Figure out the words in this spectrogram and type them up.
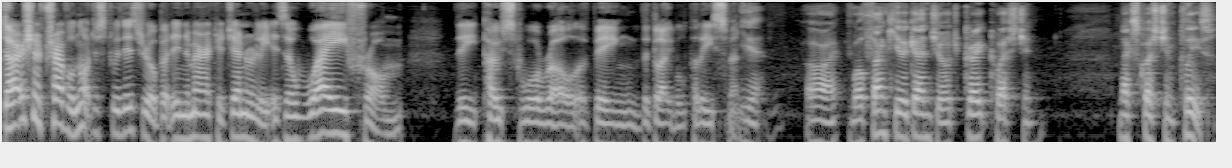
direction of travel, not just with Israel but in America generally, is away from the post-war role of being the global policeman. Yeah. All right. Well, thank you again, George. Great question. Next question, please.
